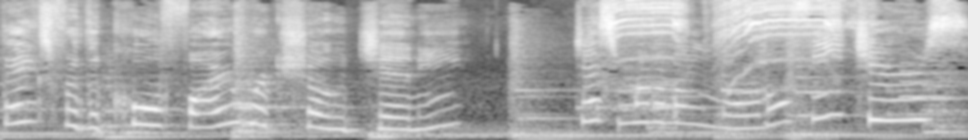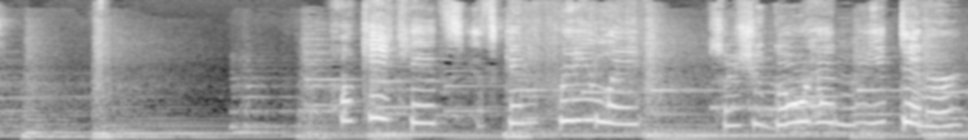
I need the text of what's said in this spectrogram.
Thanks for the cool fireworks show, Jenny. Just one of my normal features. Okay, kids, it's getting pretty late, so you should go ahead and eat dinner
